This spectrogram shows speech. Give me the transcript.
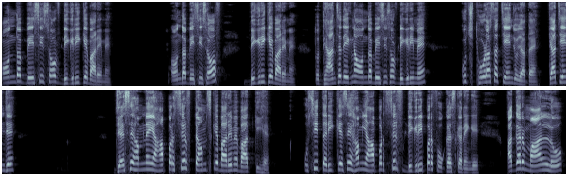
on the basis of degree के बारे में on the basis of degree के बारे में तो ध्यान से देखना on the basis of degree में कुछ थोड़ा सा चेंज हो जाता है। क्या चेंज है? जैसे हमने यहाँ पर सिर्फ़ टर्म्स के बारे में बात की है उसी तरीके से हम यहाँ पर सिर्फ़ डिग्री पर फोकस करेंगे। अगर मान लो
